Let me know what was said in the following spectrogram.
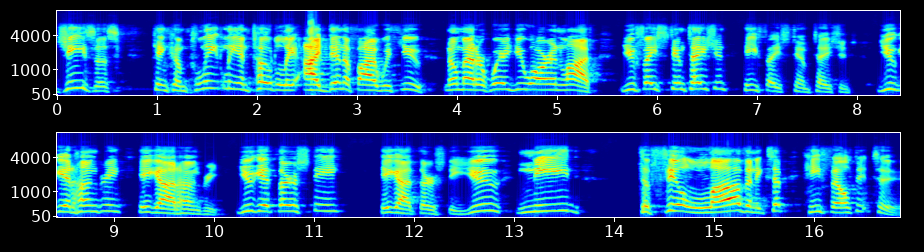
Jesus can completely and totally identify with you no matter where you are in life. You face temptation, he faced temptation. You get hungry, he got hungry. You get thirsty, he got thirsty. You need to feel love and accept, he felt it too.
